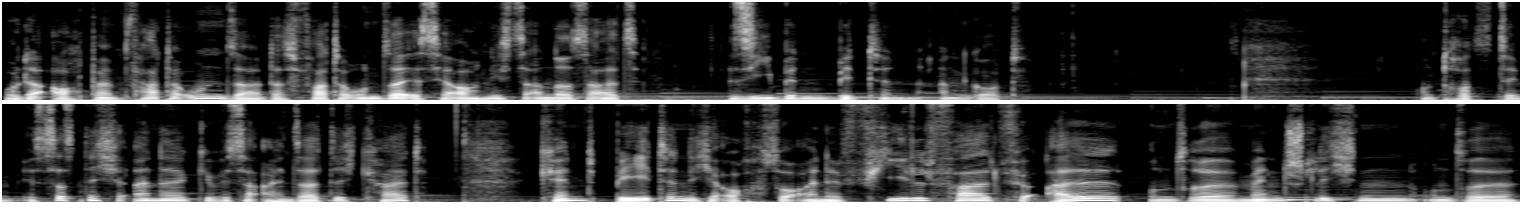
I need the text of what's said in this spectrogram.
oder auch beim Vaterunser. Das Vaterunser ist ja auch nichts anderes als sieben Bitten an Gott. Und trotzdem, ist das nicht eine gewisse Einseitigkeit? Kennt Bete nicht auch so eine Vielfalt für all unsere menschlichen, unsere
